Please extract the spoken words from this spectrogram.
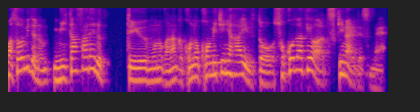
まあ、そういう意味での満たされるっていうものがなんかこの小道に入るとそこだけは尽きないですね。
